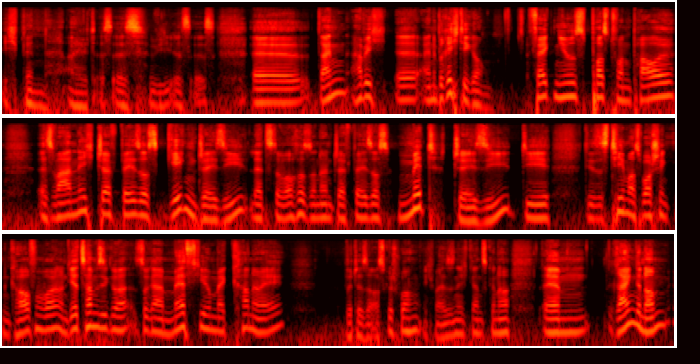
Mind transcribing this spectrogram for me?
ich bin alt, es ist, wie es ist. Äh, dann habe ich äh, eine Berichtigung. Fake News, Post von Paul. Es war nicht Jeff Bezos gegen Jay-Z letzte Woche, sondern Jeff Bezos mit Jay-Z, die dieses Team aus Washington kaufen wollen. Und jetzt haben sie sogar Matthew McConaughey, wird er so ausgesprochen? Ich weiß es nicht ganz genau. Ähm, reingenommen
